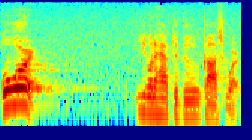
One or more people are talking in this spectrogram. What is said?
or you're going to have to do God's work.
